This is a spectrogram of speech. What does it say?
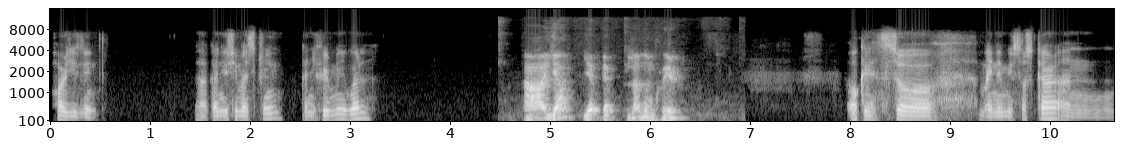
How are you doing? Uh, can you see my screen? Can you hear me well? Uh, yeah, yep, yep, loud and clear. Okay, so my name is Oscar, and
